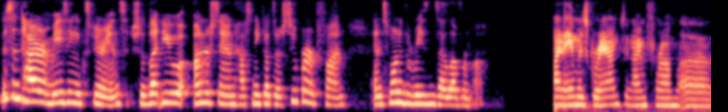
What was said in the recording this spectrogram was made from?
This entire amazing experience should let you understand how sneakouts are super fun, and it's one of the reasons I love Ramah. My name is Grant, and I'm from uh,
